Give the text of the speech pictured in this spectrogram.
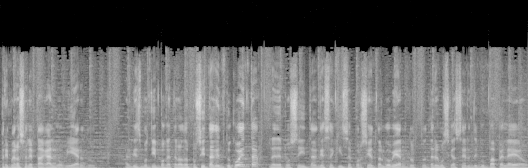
primero se le paga al gobierno. Al mismo tiempo que te lo depositan en tu cuenta, le depositan ese 15% al gobierno. No tenemos que hacer ningún papeleo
